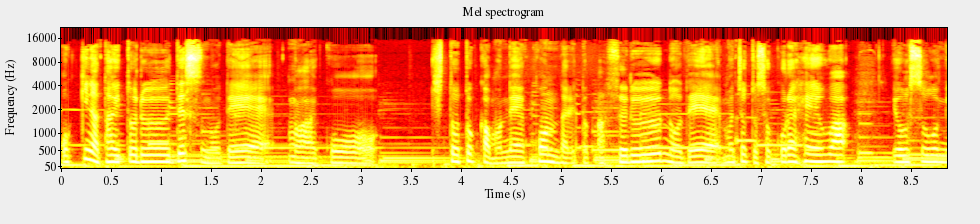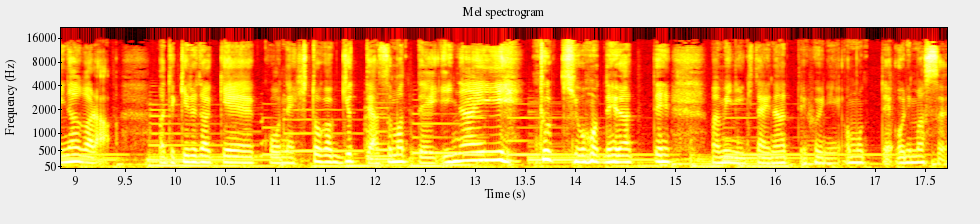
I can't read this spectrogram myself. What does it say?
大きなタイトルですのでまあこう人とかもね混んだりとかするので、まあ、ちょっとそこら辺は様子を見ながら、まあ、できるだけこうね人がギュッて集まっていない時を狙って、まあ、見に行きたいなっていうふうに思っております。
